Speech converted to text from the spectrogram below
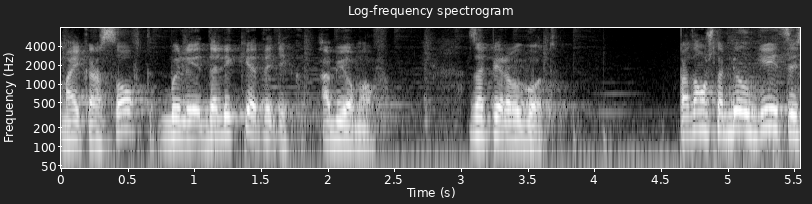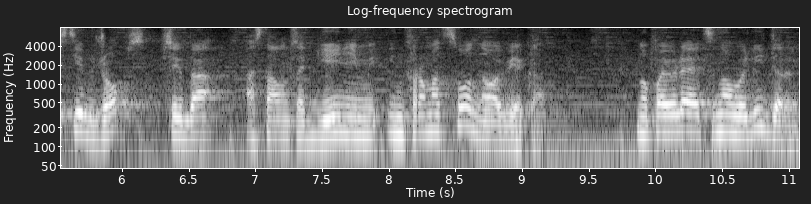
Microsoft были далеки от этих объемов за первый год. Потому что Билл Гейтс и Стив Джобс всегда останутся гениями информационного века. Но появляются новые лидеры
